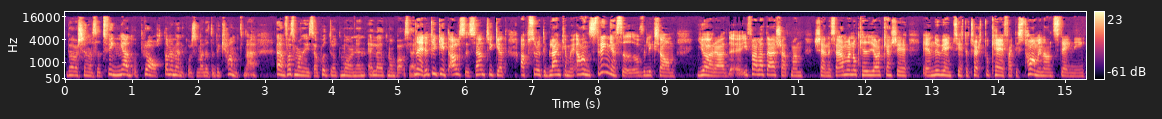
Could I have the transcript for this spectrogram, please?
behöva känna sig tvingad att prata med människor som man är lite bekant med? Även fast man är så här skittrött på morgonen eller att man bara såhär. Nej det tycker jag inte alls. Sen tycker jag att absolut ibland kan man ju anstränga sig och liksom göra det. Ifall att det är så att man känner såhär ja men okej jag kanske, nu är jag inte så jättetrött, då kan jag faktiskt ta min ansträngning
